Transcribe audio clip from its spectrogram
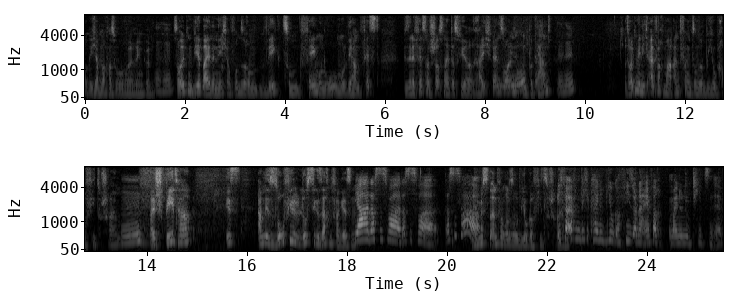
Okay, ich habe noch was, worüber wir reden können. Mhm. Sollten wir beide nicht auf unserem Weg zum Fame und Ruhm und wir haben fest, wir sind der festen Entschlossenheit, dass wir reich werden wollen Sowieso, und bekannt, Ja. Mhm. sollten wir nicht einfach mal anfangen, so unsere Biografie zu schreiben? Mhm. Weil später ist, haben wir so viele lustige Sachen vergessen. ja, das ist wahr, das ist wahr. Das ist Wir wahr. müssten anfangen, unsere Biografie zu schreiben. Ich veröffentliche keine Biografie, sondern einfach meine Notizen-App.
